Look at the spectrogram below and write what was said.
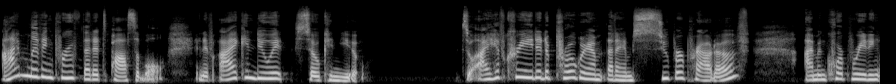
I'm living proof that it's possible. And if I can do it, so can you. So I have created a program that I am super proud of. I'm incorporating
